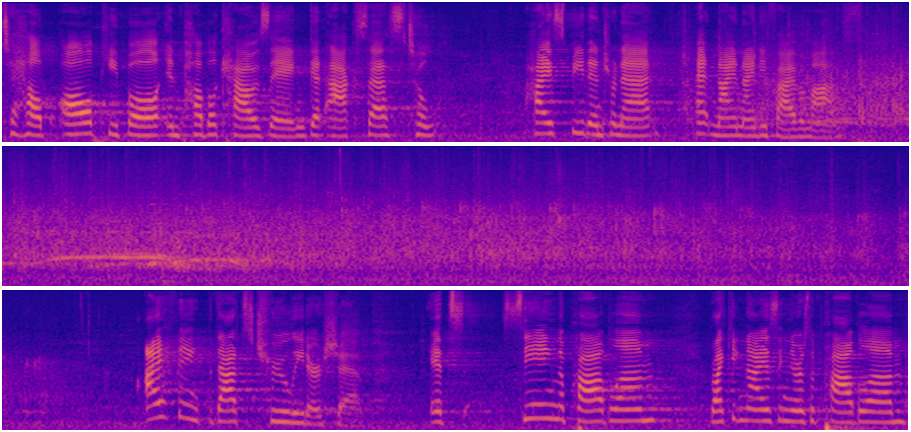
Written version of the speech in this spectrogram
to help all people in public housing get access to high-speed internet at $9.95 a month. I think that's true leadership. It's seeing the problem, recognizing there's a problem,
